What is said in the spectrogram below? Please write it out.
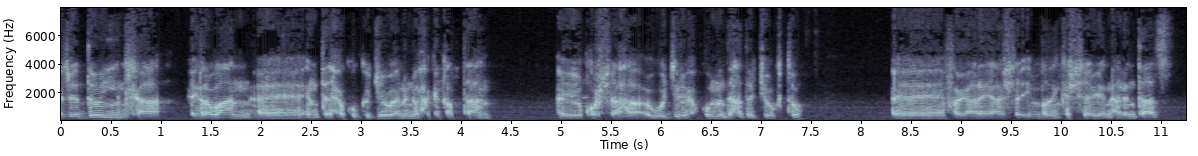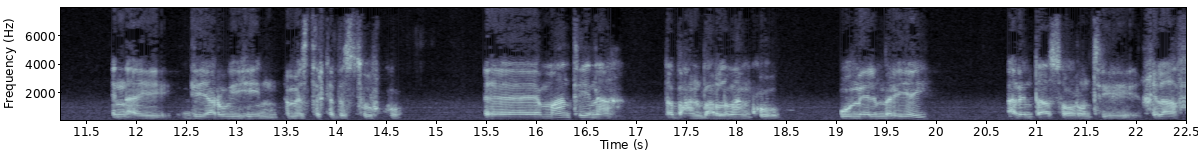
ajendooyinka ay rabaan intay xukunka joogaan in wax ka qabtaan ay qorshaha ugu jiray xukuumadda hadda joogto. Fagaarayaasha in badan ka sheegeen arrintaas in ay diyaar u yihiin dhammaystirka dastuurku maantiina dabcan baarlamaanku wuu meel mariyey. Arrintaasoo runtii khilaaf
